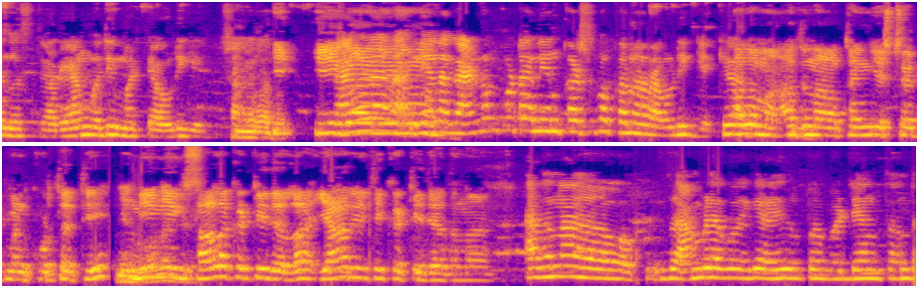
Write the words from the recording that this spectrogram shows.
ನಿಲ್ಲಿಸ್ತೀವಿ. ಅದ್ ಹೆಂಗ್ ಮದಿ ಮಾಡ್ತೀವಿ ಅವಳಿಗೆ ಗಂಡನ್ ಕೂಟ ನೀನ್ ಕಟ್ಸ್ಬೇಕನ್ನ ಅವಳಿಗೆ ಅಲ್ಲಮ್ಮ ಅದನ್ನ ತಂಗಿ ಸ್ಟೇಟ್ಮೆಂಟ್ ಕೊಡ್ತೈತಿ. ನೀನ್ ಈಗ ಸಾಲ ಕಟ್ಟಿದೆಲ್ಲ ಯಾವ ರೀತಿ ಕಟ್ಟಿದೆ ಅದನ್ನ? ಅದನ್ನ ಇದು ಅಂಬಳಗ ಹೋಗಿ ಐದ್ ರೂಪಾಯಿ ಬಡ್ಡಿ ಅಂತಂದ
